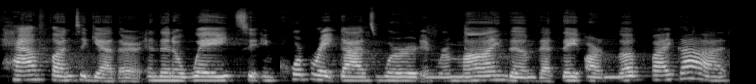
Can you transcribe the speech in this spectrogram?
have fun together, and then a way to incorporate God's word and remind them that they are loved by God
